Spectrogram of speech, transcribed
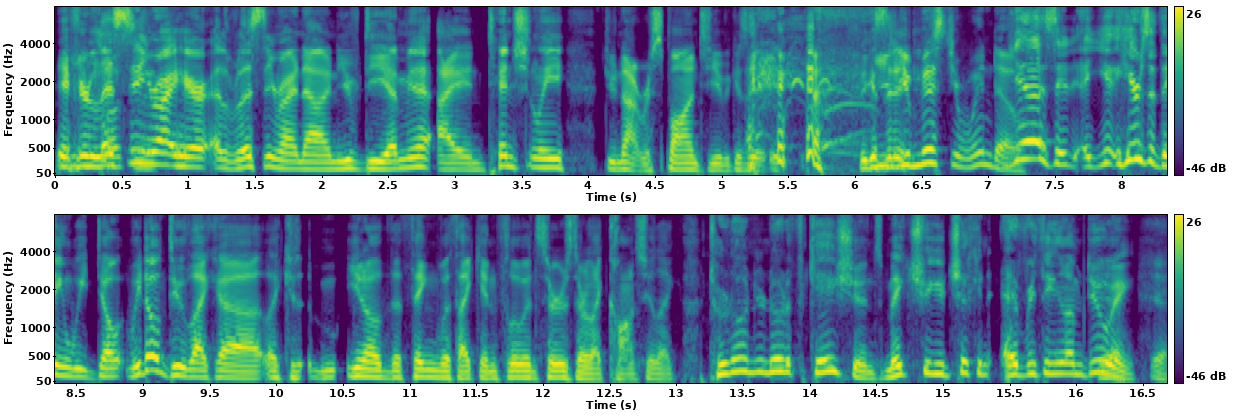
If you're listening it. right here, uh, listening right now, and you've DM'd me, I intentionally do not respond to you because it, it- because you, it, you missed your window. Yes, it, you, here's the thing: we don't we don't do like uh like you know the thing with like influencers. They're like constantly like turn on your notifications, make sure you're checking everything I'm doing. yeah.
